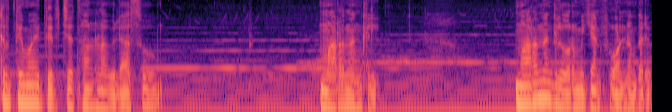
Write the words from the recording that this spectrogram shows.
കൃത്യമായി തിരിച്ചെത്താനുള്ള വിലാസവും മറന്നെങ്കിൽ മറന്നെങ്കിൽ ഓർമ്മിക്കാൻ ഫോൺ നമ്പരും.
